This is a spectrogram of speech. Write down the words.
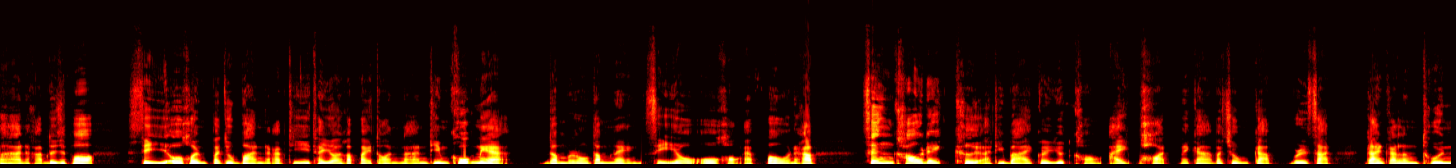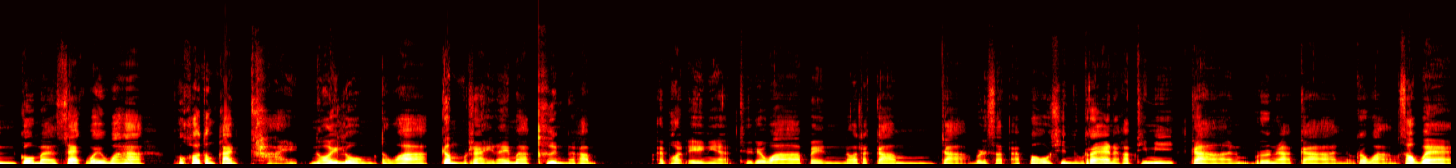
มากๆนะครับ โดยเฉพาะ CEO คนปัจจุบันนะครับที่ถ้าย้อนกลับไปตอนนั้นทีมคุกเนี่ยดำรงตำแหน่ง CEO ของ Apple นะครับ ซึ่งเขาได้เคยอธิบายกลยุทธ์ของ iPod ในการประชุมกับบริษัท ด้านการลงทุน Goldman Sachs ไว้ว่า พวกเขาต้องการขายน้อยลงแต่ว่ากำไรได้มากขึ้นนะครับ iPod เองเนี่ยถือได้ว่าเป็นนวัตกรรมจากบริษัท Apple ชิ้นแรกนะครับ ที่มีการบูรณาการระหว่างซอฟต์แวร์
